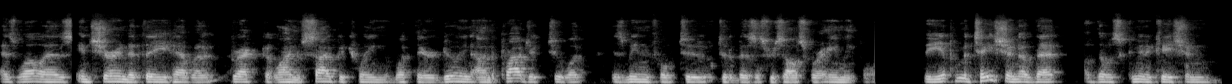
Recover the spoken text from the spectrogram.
as well as ensuring that they have a direct line of sight between what they're doing on the project to what is meaningful to, to the business results we're aiming for. The implementation of that of those communication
